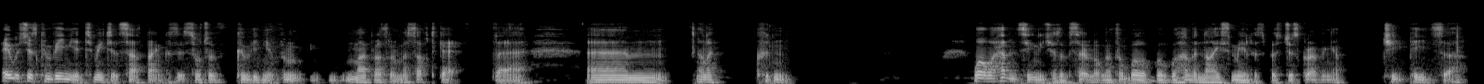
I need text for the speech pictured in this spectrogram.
it was just convenient to meet at South Bank because it's sort of convenient for my brother and myself to get there. Um, and I couldn't. Well, I haven't seen each other for so long. I thought, well, we'll, we'll have a nice meal as opposed to just grabbing a cheap pizza.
